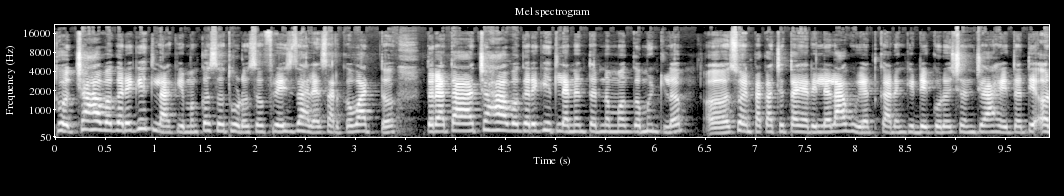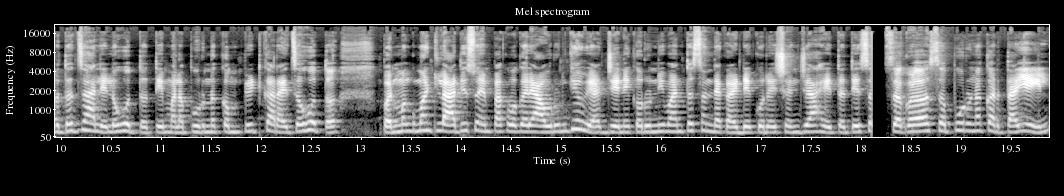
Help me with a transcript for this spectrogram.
थो चहा वगैरे घेतला की मग कसं थोडंसं फ्रेश झाल्यासारखं वाटतं. तर आता चहा वगैरे घेतल्यानंतर मग म्हटलं स्वयंपाकाच्या तयारीला लागूयात कारण की डेकोरेशन जे आहे तर ते अर्धच झालेलं होतं ते मला पूर्ण कंप्लीट करायचं होतं. पण मग म्हटलं आधी स्वयंपाक वगैरे आवरून घेऊयात जेणेकरून निवांत संध्याकाळी डेकोरेशन जे आहे तर ते स- सगळं असं पूर्ण करता येईल.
